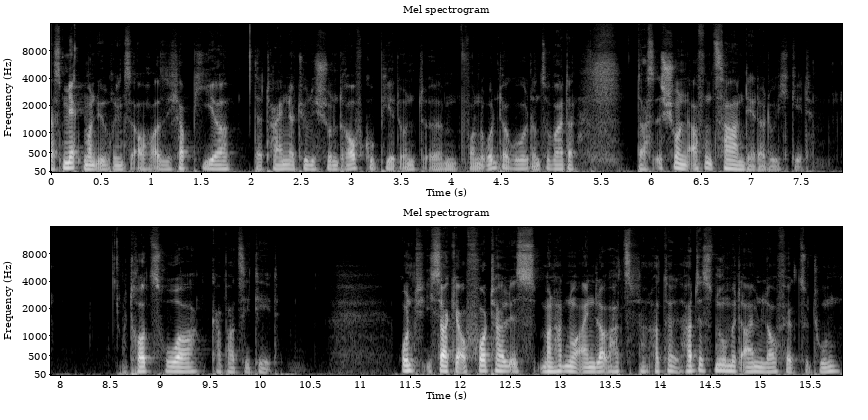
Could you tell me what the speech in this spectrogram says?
Das merkt man übrigens auch. Also ich habe hier Dateien natürlich schon drauf kopiert und ähm, von runtergeholt und so weiter. Das ist schon ein Affenzahn, der da durchgeht. Trotz hoher Kapazität. Und ich sage ja auch, Vorteil ist, man hat, nur ein, hat, hat, hat es nur mit einem Laufwerk zu tun,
